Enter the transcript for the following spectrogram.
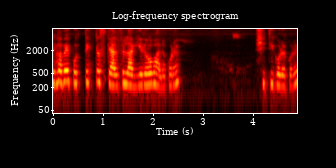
এভাবে প্রত্যেকটা স্ক্যাল্পে লাগিয়ে দেবো ভালো করে। সিথি করে করে।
